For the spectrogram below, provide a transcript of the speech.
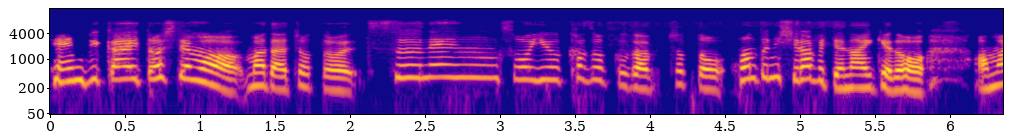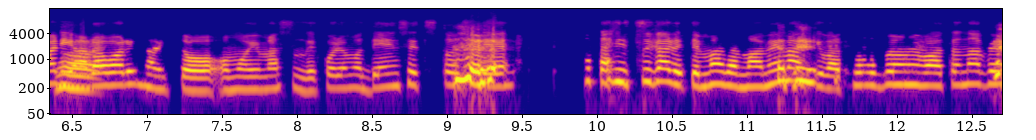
展示会としても、まだちょっと数年そういう家族がちょっと本当に調べてないけど、あまり現はいれないと思いますので、これも伝説として語り継がれて、まだ豆まきは当分渡辺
